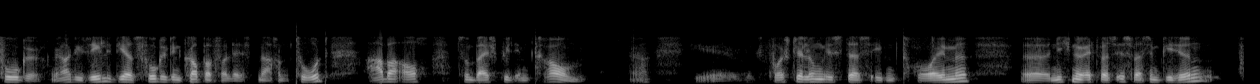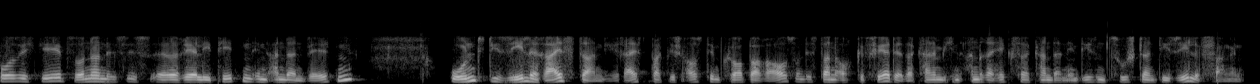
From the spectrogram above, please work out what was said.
Vogel, ja, die Seele, die als Vogel den Körper verlässt nach dem Tod, aber auch zum Beispiel im Traum. Ja. Die Vorstellung ist, dass eben Träume äh, nicht nur etwas ist, was im Gehirn vor sich geht, sondern es ist äh, Realitäten in anderen Welten und die Seele reist dann, die reist praktisch aus dem Körper raus und ist dann auch gefährdet. Da kann nämlich ein anderer Hexer, kann dann in diesem Zustand die Seele fangen.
